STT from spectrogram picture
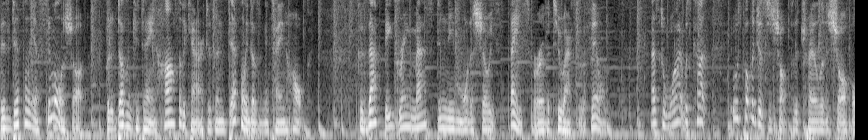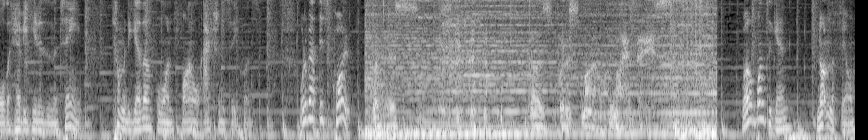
There's definitely a similar shot, but it doesn't contain half of the characters and definitely doesn't contain Hulk. Because that big green mass didn't even want to show his face for over two acts of the film. As to why it was cut, it was probably just a shot for the trailer to show off all the heavy hitters in the team, coming together for one final action sequence. What about this quote? But this does put a smile on my face. Well, once again, not in the film.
